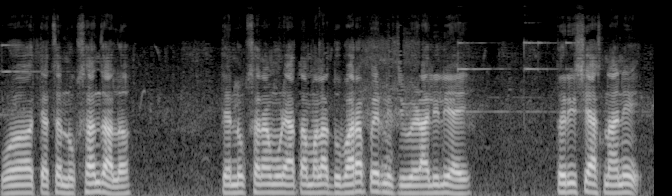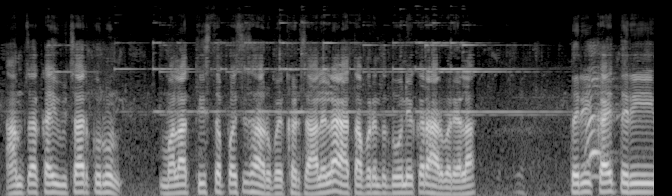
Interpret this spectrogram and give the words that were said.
व त्याचं नुकसान झालं. त्या नुकसानामुळे आता मला दुबारा पेरणीची वेळ आलेली आहे. तरी शासनाने आमचा काही विचार करून मला तीस ते पस्तीस हजार रुपये खर्च आलेला आहे. आतापर्यंत दोन एकर हरभऱ्याला तरी काहीतरी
